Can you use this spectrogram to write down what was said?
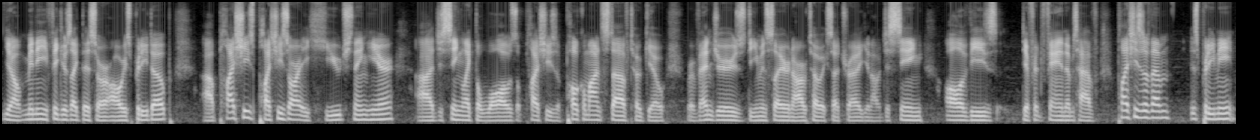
you know mini figures like this are always pretty dope. Uh, plushies plushies are a huge thing here uh, just seeing like the walls of plushies of Pokemon stuff, Tokyo Revengers, Demon Slayer, Naruto, etc. You know, just seeing all of these different fandoms have plushies of them is pretty neat.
